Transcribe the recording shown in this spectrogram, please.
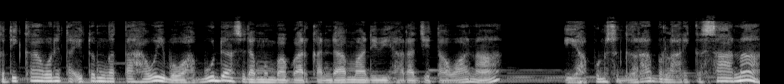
Ketika wanita itu mengetahui bahwa Buddha sedang membabarkan dhamma di wihara Jitawana, ia pun segera berlari ke sana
